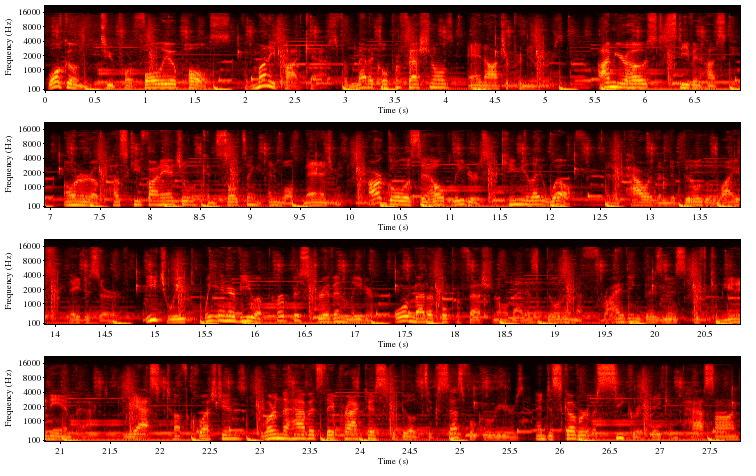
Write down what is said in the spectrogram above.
Welcome to Portfolio Pulse, the money podcast for medical professionals and entrepreneurs. I'm your host, Stephen Husky, owner of Husky Financial Consulting and Wealth Management. Our goal is to help leaders accumulate wealth and empower them to build the life they deserve. Each week, we interview a purpose driven leader or medical professional that is building a thriving business with community impact. We ask tough questions, learn the habits they practice to build successful careers, and discover a secret they can pass on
